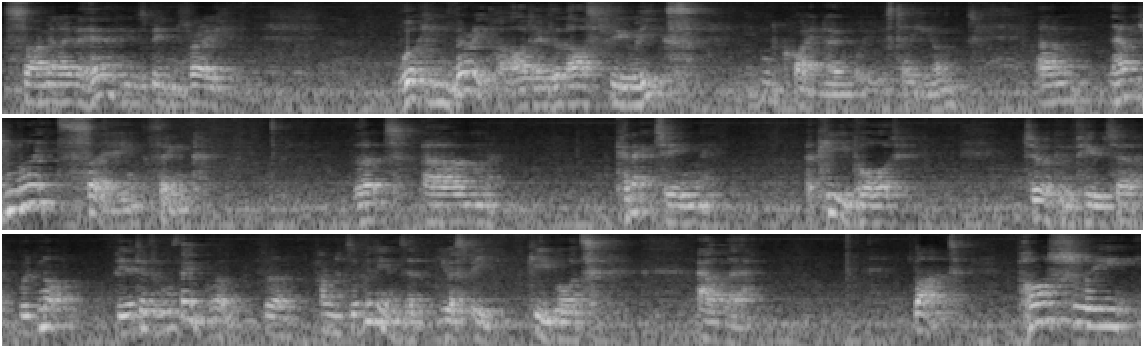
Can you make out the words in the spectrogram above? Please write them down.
Simon over here, who's been very, working very hard over the last few weeks, he didn't quite know what he was taking on. Um, now, you might say, think that um, connecting a keyboard to a computer would not be a difficult thing. Well, there are hundreds of millions of USB keyboards out there. But partially,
